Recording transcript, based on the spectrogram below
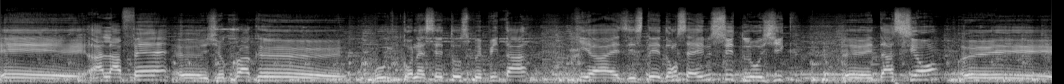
Et à la fin, euh, je crois que vous connaissez tous Pepita qui a existé. Donc c'est une suite logique euh, d'actions euh,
